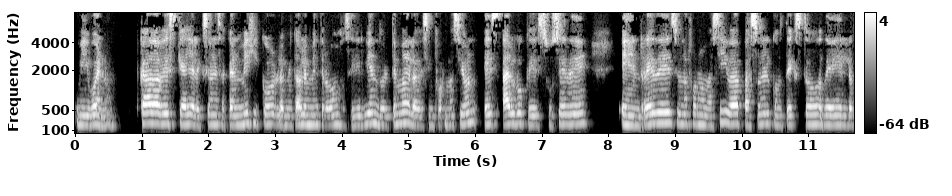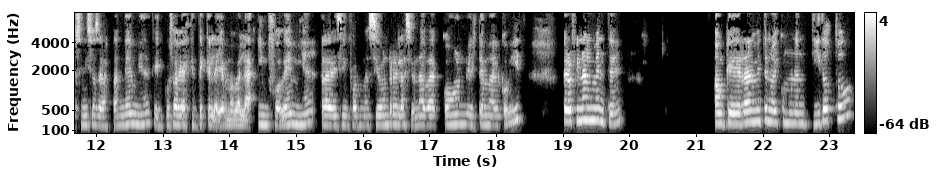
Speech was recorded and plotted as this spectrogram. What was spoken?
Y bueno, cada vez que haya elecciones acá en México, lamentablemente lo vamos a seguir viendo. El tema de la desinformación es algo que sucede en redes de una forma masiva, pasó en el contexto de los inicios de la pandemia, que incluso había gente que la llamaba la infodemia, la desinformación relacionada con el tema del COVID, pero finalmente, aunque realmente no hay como un antídoto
